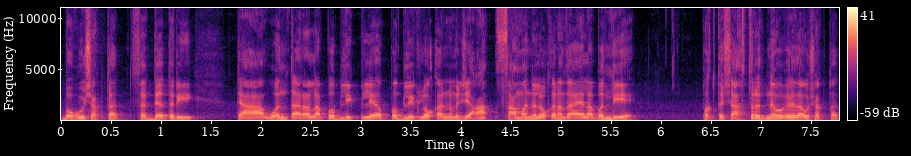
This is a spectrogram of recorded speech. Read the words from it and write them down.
बघू शकतात. सध्या तरी त्या वनताराला पब्लिक प्ले पब्लिक लोकांना म्हणजे आ- सामान्य लोकांना जायला बंदी आहे. फक्त शास्त्रज्ञ वगैरे जाऊ शकतात.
